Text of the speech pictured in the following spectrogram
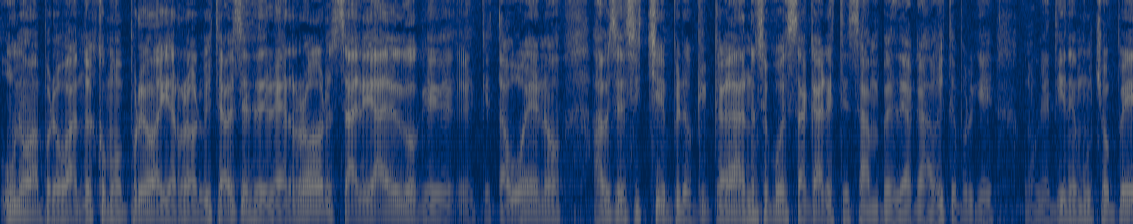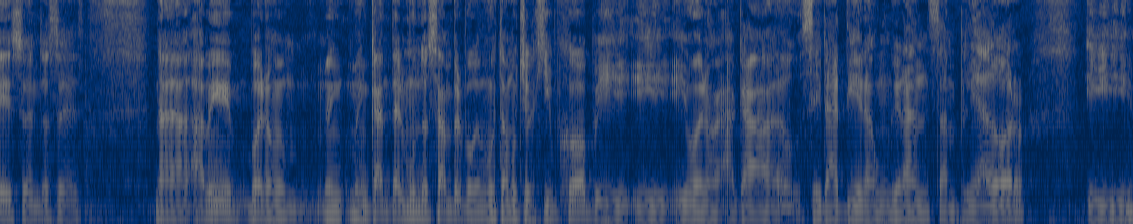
Uno va probando, es como prueba y error, ¿viste? A veces del error sale algo que, eh, que está bueno, a veces decís, che, pero qué cagada, no se puede sacar este sample de acá, ¿viste? Porque como que tiene mucho peso, entonces... Nada, a mí, bueno, me, me encanta el mundo sample porque me gusta mucho el hip hop y, y- y, bueno, acá Cerati era un gran sampleador y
